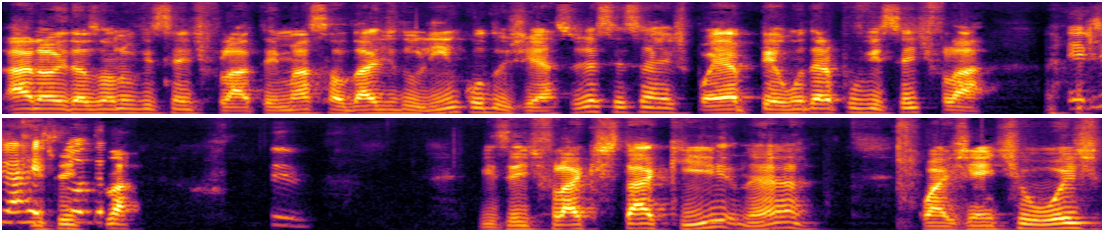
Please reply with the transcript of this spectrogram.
Ah, não, ele tá zoando o Vicente Flá. Tem mais saudade do Lincoln ou do Gerson? Eu já sei se a, resposta, a pergunta era pro Vicente Flá. Ele já respondeu. Flá. Vicente Flá que está aqui, né? Com a gente hoje,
